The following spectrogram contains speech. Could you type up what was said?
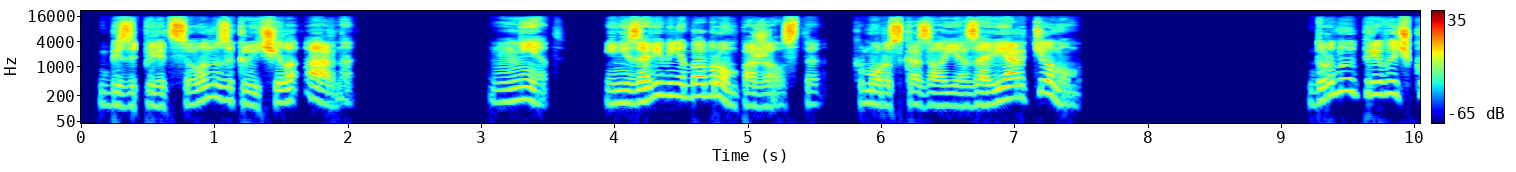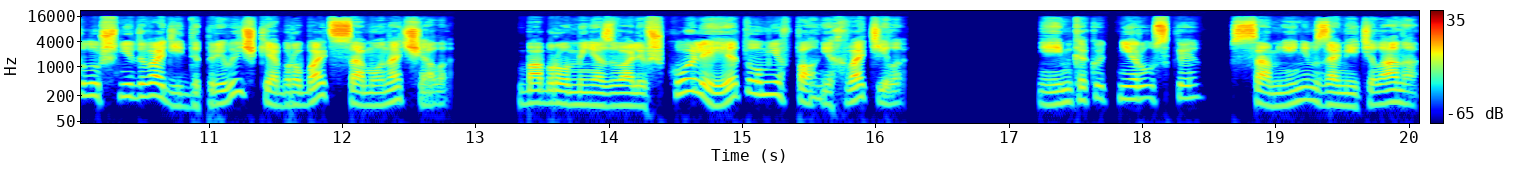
— безапелляционно заключила Арна. «Нет, «И не зови меня Бобром, пожалуйста», — хмуро сказал я, — «зови Артемом». Дурную привычку лучше не доводить до привычки обрубать с самого начала. Бобром меня звали в школе, и этого мне вполне хватило. Имя какое-то не русское, с сомнением заметила она.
